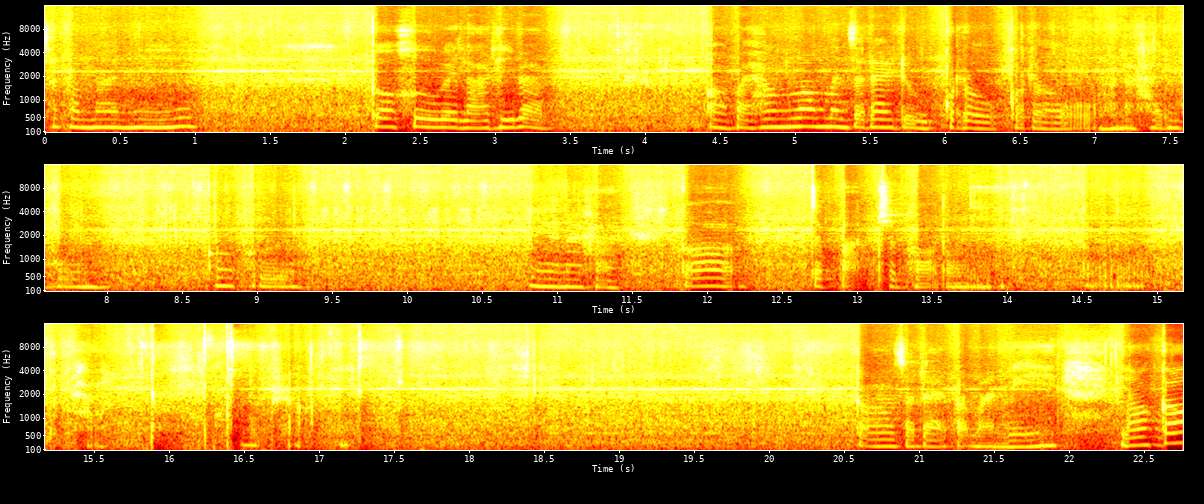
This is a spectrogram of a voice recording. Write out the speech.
จะประมาณนี้ ก็คือเวลาที่แบบ ออกไปข้างนอกมันจะได้ดูโกรโกรนะคะทุกคนก็คือเนี่ยนะคะ ก็จะปัดเฉพาะตรงนี้ตรงนี้ค่ะเรียบร้อยก็จะได้ประมาณนี้ แล้วก็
